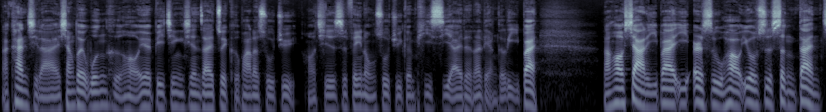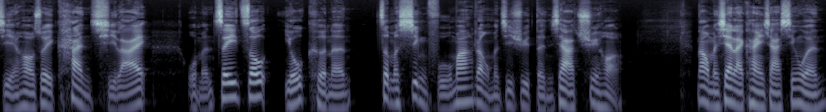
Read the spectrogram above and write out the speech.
那看起来相对温和哈，因为毕竟现在最可怕的数据哈，其实是非农数据跟 PCI 的那两个礼拜。然后下礼拜一二十五号又是圣诞节哈，所以看起来我们这一周有可能这么幸福吗？让我们继续等下去哈。那我们先来看一下新闻，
